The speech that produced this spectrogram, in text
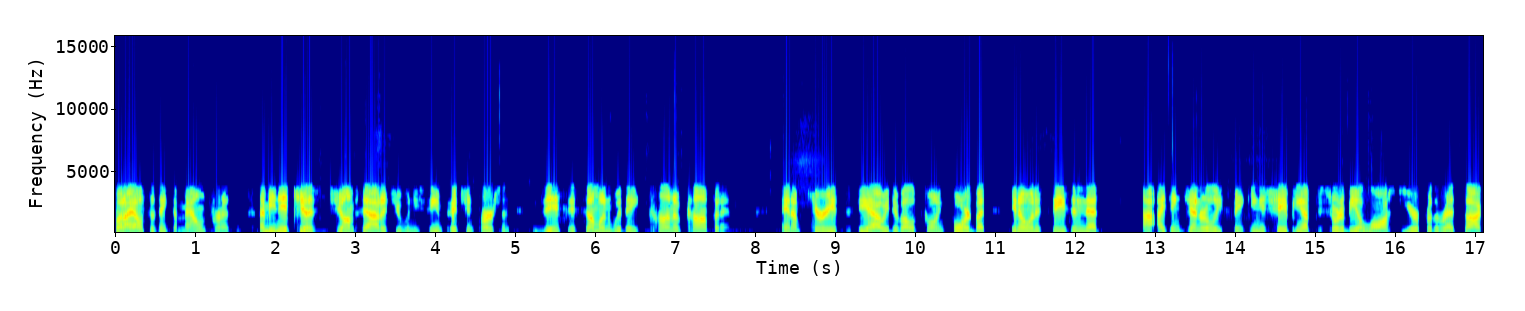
but I also think the mound presence. I mean, it just jumps out at you when you see him pitch in person. This is someone with a ton of confidence and I'm curious to see how he develops going forward. But you know, in a season that I think, generally speaking, is shaping up to sort of be a lost year for the Red Sox,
